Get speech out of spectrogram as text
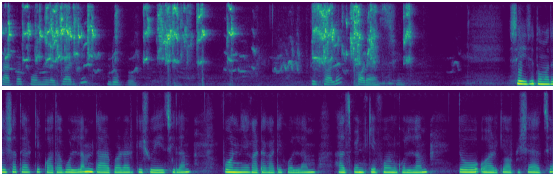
তারপর ফোন রেখে আর কি ঢুকবো। তো চলো, পরে আসছি। সেই যে তোমাদের সাথে আর কি কথা বললাম, তারপর আর কি শুয়েছিলাম। ফোন নিয়ে ঘাটাঘাটি করলাম হাজব্যান্ডকে ফোন করলাম। তো ও আর কি অফিসে আছে,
